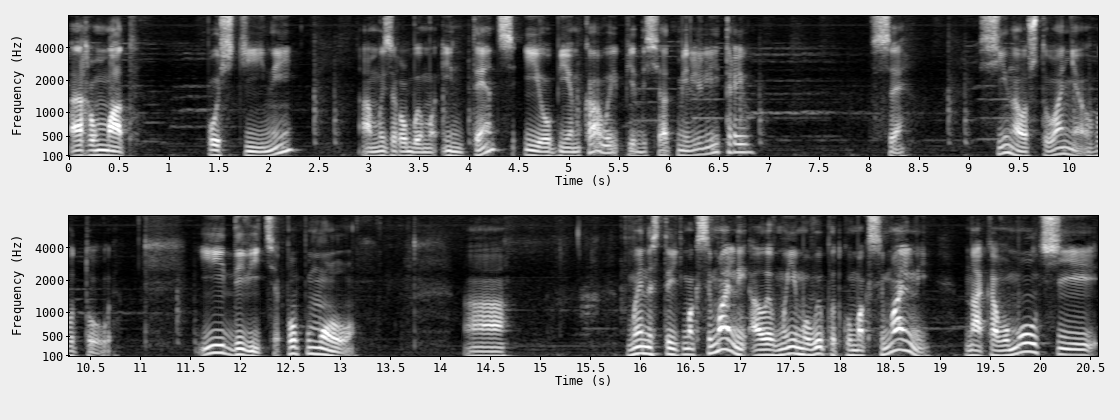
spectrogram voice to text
Аромат постійний. А ми зробимо інтенс і об'єм кави 50 мл. Все. Всі налаштування готові. І дивіться, по помолу. В мене стоїть максимальний, але в моєму випадку максимальний на кавомолці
